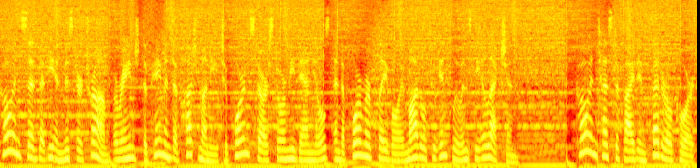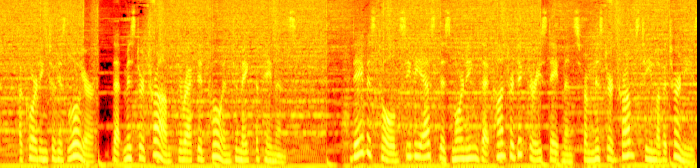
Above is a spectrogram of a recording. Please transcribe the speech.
Cohen said that he and Mr. Trump arranged the payment of hush money to porn star Stormy Daniels and a former Playboy model to influence the election. Cohen testified in federal court, according to his lawyer, that Mr. Trump directed Cohen to make the payments. Davis told CBS this morning that contradictory statements from Mr. Trump's team of attorneys,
